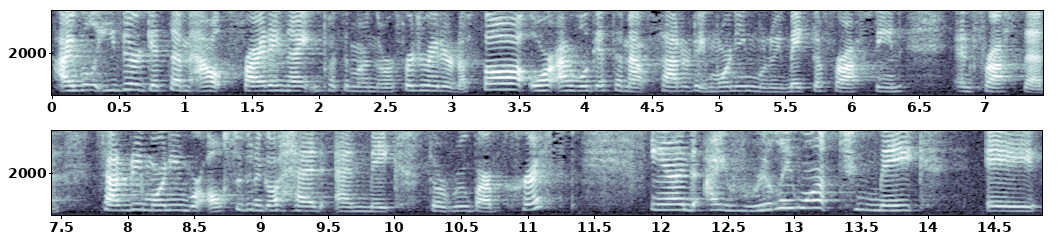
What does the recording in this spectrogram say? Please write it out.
I will either get them out Friday night and put them in the refrigerator to thaw, or I will get them out Saturday morning when we make the frosting and frost them. Saturday morning, we're also gonna go ahead and make the rhubarb crisp. And I really want to make a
